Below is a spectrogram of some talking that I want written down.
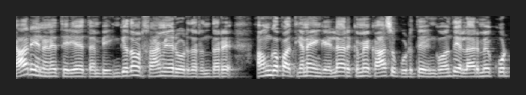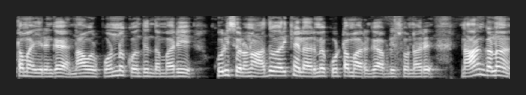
யார் என்னன்னே தெரியாது தம்பி. இங்கே தான் ஒரு சாமியார் ஒருத்தர் இருந்தார். அவங்க பார்த்தீங்கன்னா எங்கள் எல்லாருக்குமே காசு கொடுத்து இங்கே வந்து எல்லாருமே கூட்டமாக இருங்க. நான் ஒரு பொண்ணுக்கு வந்து இந்த மாதிரி குறி சொல்லணும். அது வரைக்கும் எல்லாருமே கூட்டமாக இருங்க அப்படின்னு சொன்னார். நாங்களும்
